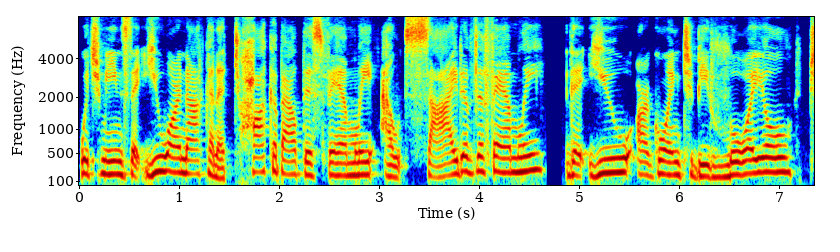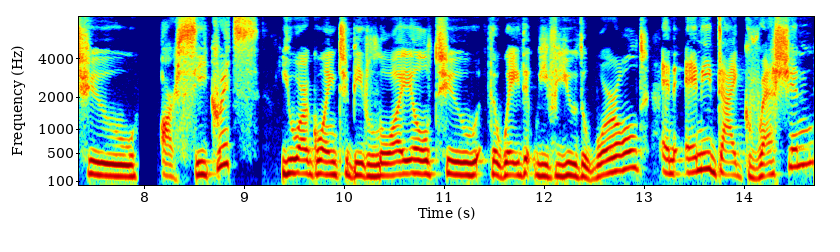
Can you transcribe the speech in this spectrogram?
which means that you are not going to talk about this family outside of the family, that you are going to be loyal to our secrets. You are going to be loyal to the way that we view the world and any digression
